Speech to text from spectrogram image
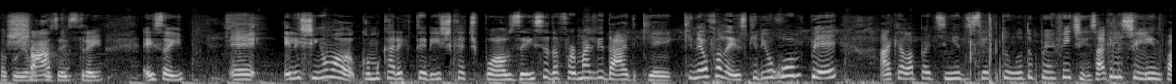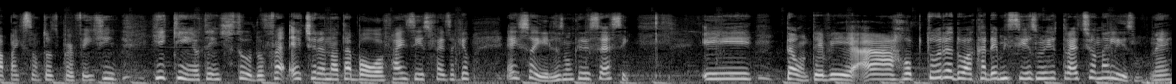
bagulho é uma Chato. coisa estranha. É isso aí. É, eles tinham uma- como característica, tipo, a ausência da formalidade, que, que nem eu falei, eles queriam romper aquela partezinha de ser tudo perfeitinho. Sabe aqueles filhinhos do papai que são todos perfeitinhos? Riquinho, tem de tudo, é, tira nota boa, faz isso, faz aquilo. É isso aí, eles não queriam ser assim. E então teve a ruptura do academicismo e o tradicionalismo, né?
